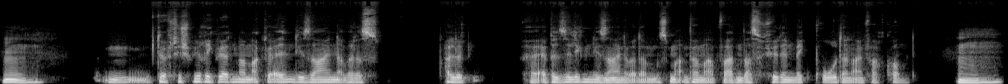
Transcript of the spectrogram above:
Mhm. Dürfte schwierig werden beim aktuellen Design, aber das alle äh, Apple Silicon Design, aber da muss man einfach mal abwarten, was für den Mac Pro dann einfach kommt. Mhm.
